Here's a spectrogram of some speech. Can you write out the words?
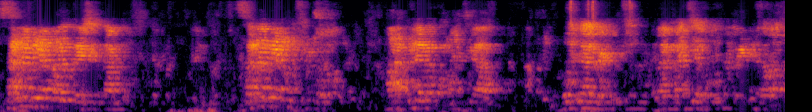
సన్న బియ్యం రేషన్ కార్డు సన్న బియ్యం మన పిల్లలకు మంచిగా భోజనాలు పెట్టచ్చు వాళ్ళకి మంచిగా భోజనం పెట్టిన తర్వాత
